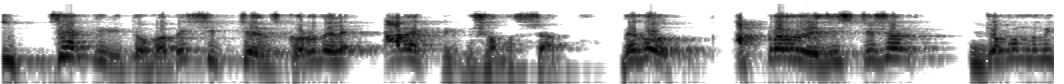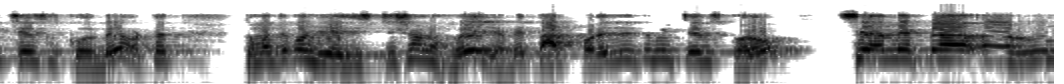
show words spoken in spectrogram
ইচ্ছাকৃত ভাবে শিফট চেঞ্জ করো, তাহলে আর একটা কি সমস্যা? দেখো, আপনার রেজিস্ট্রেশন যখন তুমি চেঞ্জ করবে, অর্থাৎ তোমার যখন রেজিস্ট্রেশন হয়ে যাবে, তারপরে যদি তুমি চেঞ্জ করো, সে আমি একটা রুল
